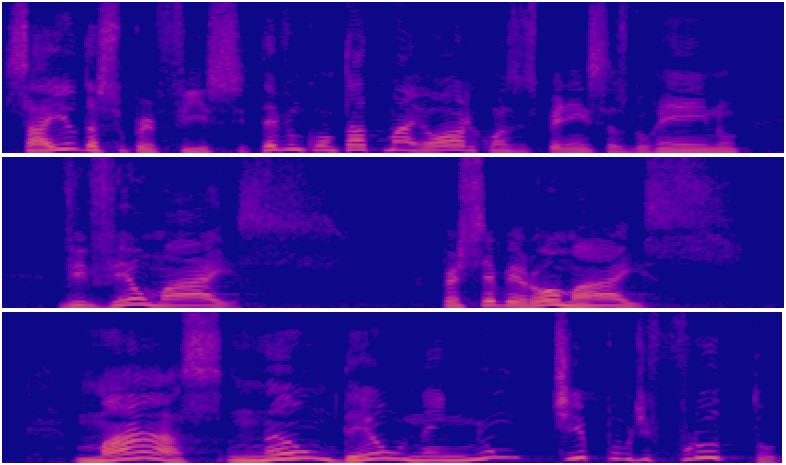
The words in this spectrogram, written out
saiu da superfície, teve um contato maior com as experiências do reino, viveu mais, perseverou mais mas não deu nenhum tipo de fruto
